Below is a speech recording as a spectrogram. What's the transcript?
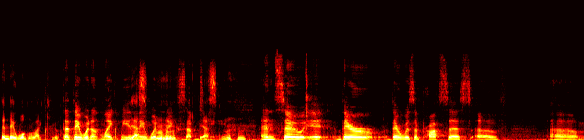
then they wouldn't like you. that they wouldn't like me and they wouldn't Mhm. accept Yes. me. And so it there there was a process of, um,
